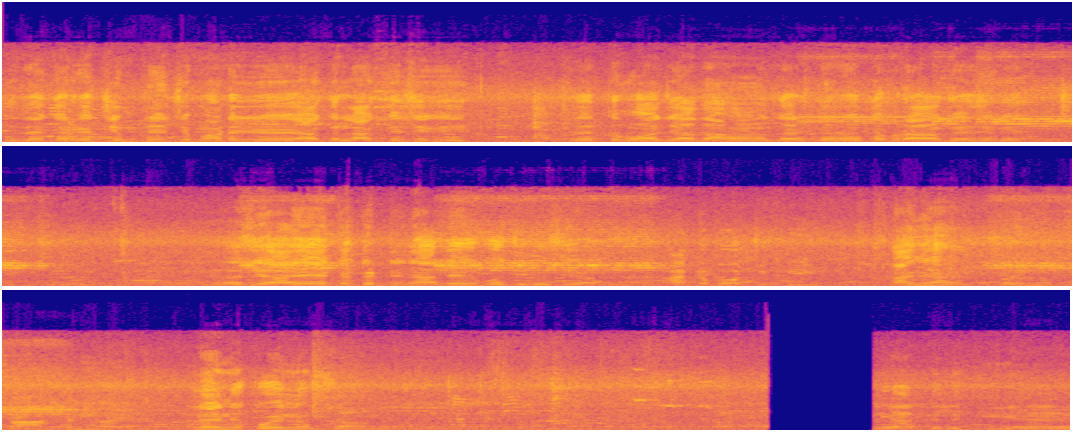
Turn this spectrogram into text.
ਜਿਹਦੇ ਕਰਕੇ ਚਿਮਨੀ 'ਚ ਮਾੜੀ ਜਿਹੀ ਅੱਗ ਲੱਗ ਗਈ ਸੀਗੀ ਤੇ ਧੂਆਂ ਜ਼ਿਆਦਾ ਹੋਣ ਕਰਕੇ ਉਹ ਘਬਰਾ ਗਏ ਸੀਗੇ। ਅਸੀਂ ਆਏ ਇੱਕ ਗੱਡੀ ਨਾਲ ਹੀ ਪੁੱਜ ਗਈ ਸੀ ਕੇ। ਅੱਗ ਬਹੁਤ ਚੁੱਕੀ? ਹਾਂਜੀ ਹਾਂਜੀ। ਕੋਈ ਨੁਕਸਾਨ ਤਾਂ ਨਹੀਂ ਹੋਇਆ? ਨਹੀਂ ਨਹੀਂ ਕੋਈ ਨੁਕਸਾਨ ਨਹੀਂ। ਦੀ ਅੱਗ ਲੱਗੀ ਹੈ?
